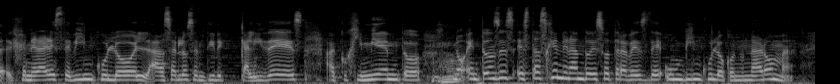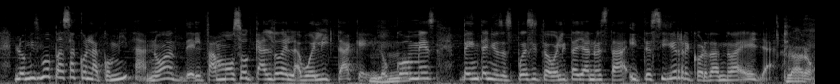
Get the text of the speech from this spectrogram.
el generar este vínculo, el hacerlo sentir calidez, acogimiento, ¿no? Entonces estás generando eso a través de un vínculo con un aroma. Lo mismo pasa con la comida, ¿no? El famoso caldo de la abuelita que lo comes 20 años después y tu abuelita ya no está y te sigue recordando a ella. Claro.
